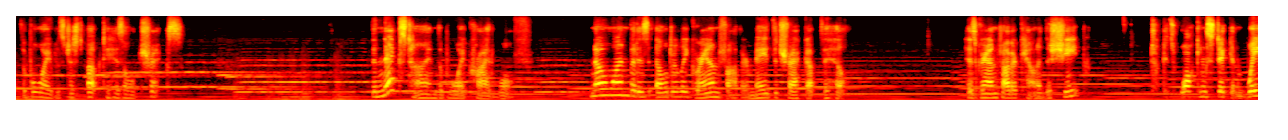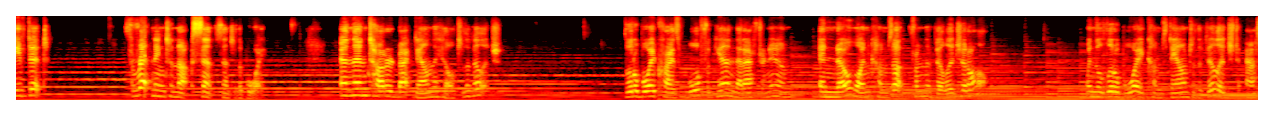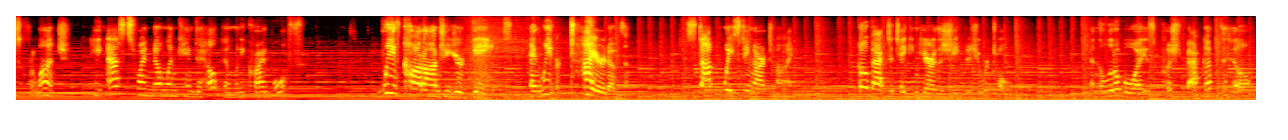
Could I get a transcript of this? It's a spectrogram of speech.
the boy was just up to his old tricks. The next time the boy cried wolf, no one but his elderly grandfather made the trek up the hill. His grandfather counted the sheep, took his walking stick and waved it, threatening to knock sense into the boy, and then tottered back down the hill to the village. The little boy cries wolf again that afternoon, and no one comes up from the village at all. When the little boy comes down to the village to ask for lunch, he asks why no one came to help him when he cried wolf. We've caught on to your games and we are tired of them. Stop wasting our time. Go back to taking care of the sheep as you were told. And the little boy is pushed back up the hill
